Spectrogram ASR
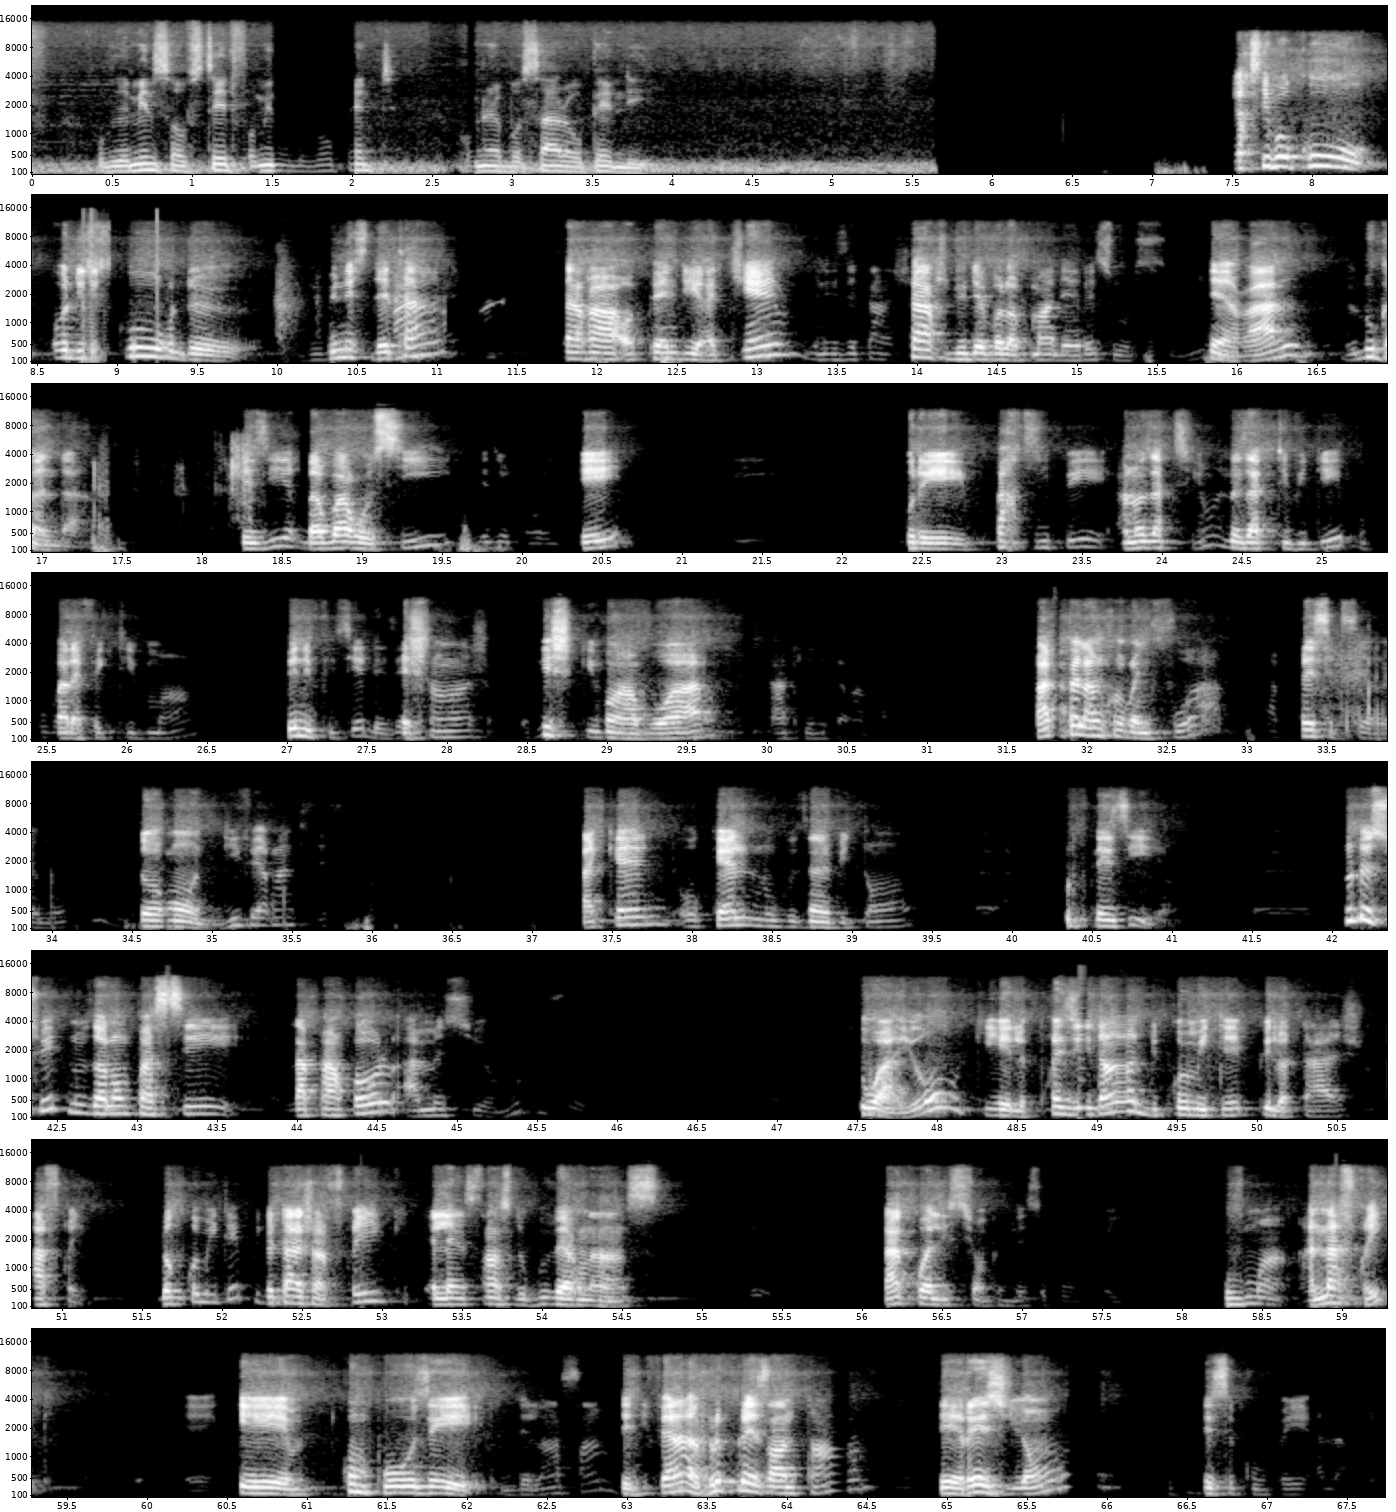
of the Minister of State for Mineral Development, Honorable Sarah Opendi. Merci beaucoup au discours de, du ministre d'État, Sarah Opendi Atien, ministre en charge du développement des ressources minérales de l'Ouganda. Plaisir d'avoir aussi des autorités qui pourraient participer à nos actions, nos activités pour pouvoir effectivement bénéficier des échanges riches qu'ils vont avoir entre les différents participants. Je rappelle encore une fois, après cette cérémonie, nous aurons différentes laquelle, auquel nous vous invitons euh, avec beaucoup de plaisir. Tout de suite, nous allons passer la parole à M. Iwayo, qui est le président du comité pilotage Afrique. Le comité pilotage Afrique est l'instance de gouvernance de la coalition publique mouvement en Afrique, qui est composé de l'ensemble des différents représentants des régions de ce en Afrique.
